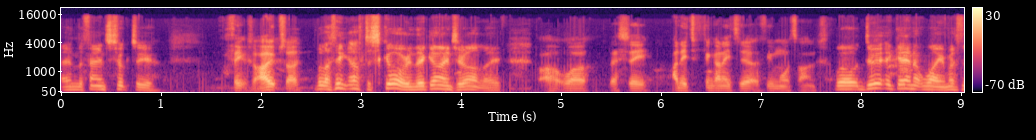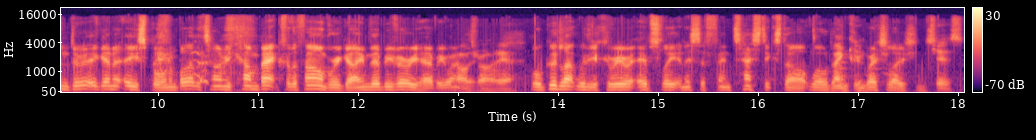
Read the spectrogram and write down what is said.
And the fans took to you? I think so. I hope so. Well, I think after scoring, they're going to, aren't they? Oh, well, let's see. I need to think I need to do it a few more times. Well, do it again at Weymouth and do it again at Eastbourne, and by the time you come back for the Farnborough game, they'll be very happy, won't I'll they? try, yeah. Well, good luck with your career at Ebbsfleet, and it's a fantastic start. Well done. Thank Congratulations. Cheers.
